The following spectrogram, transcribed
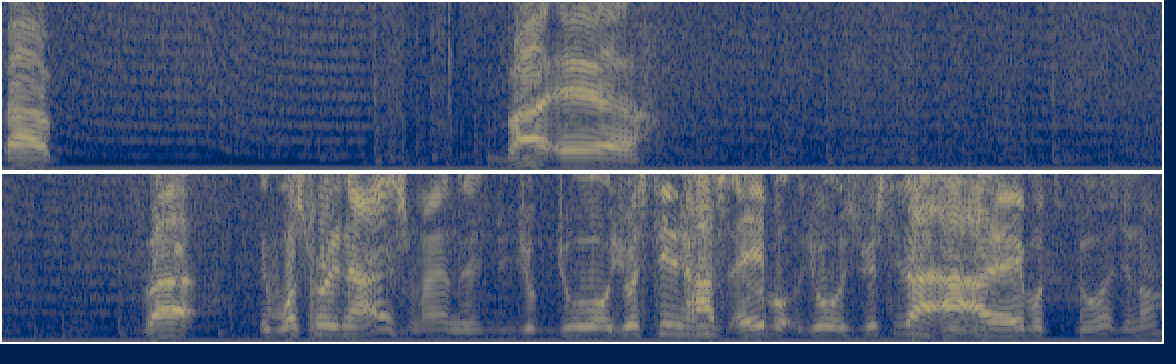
but but uh but it was pretty nice, man. You you you still have able you you still are, are able to do it, you know.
